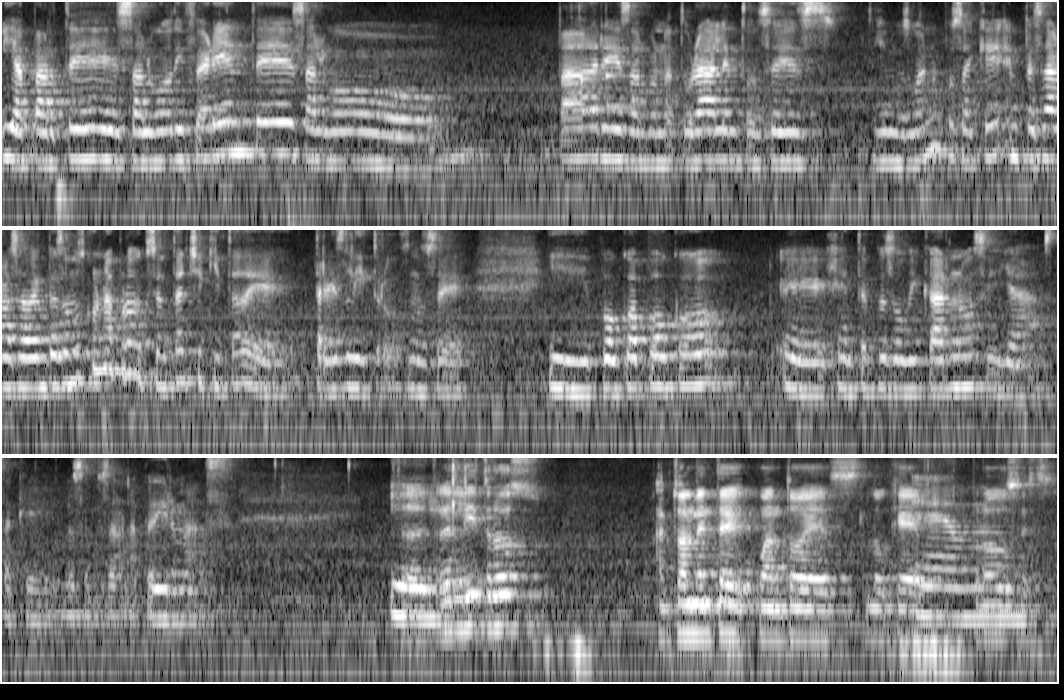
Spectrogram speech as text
y aparte es algo diferente, es algo padre, es algo natural, entonces dijimos, bueno, pues hay que empezar, o sea, empezamos con una producción tan chiquita de 3 litros, no sé, y poco a poco eh, gente empezó a ubicarnos y ya hasta que nos empezaron a pedir más. Y, 3 litros, actualmente, ¿cuánto es lo que em, produces?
